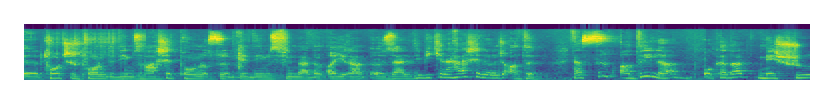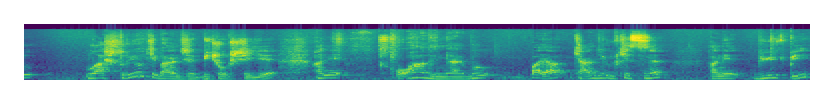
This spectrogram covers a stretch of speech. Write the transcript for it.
e, torture porn dediğimiz vahşet pornosu dediğimiz filmlerden ayıran özelliği bir kere her şeyden önce adı. Yani sırf adıyla o kadar meşrulaştırıyor ki bence birçok şeyi. Hani oha dedim yani bu baya kendi ülkesine hani büyük bir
